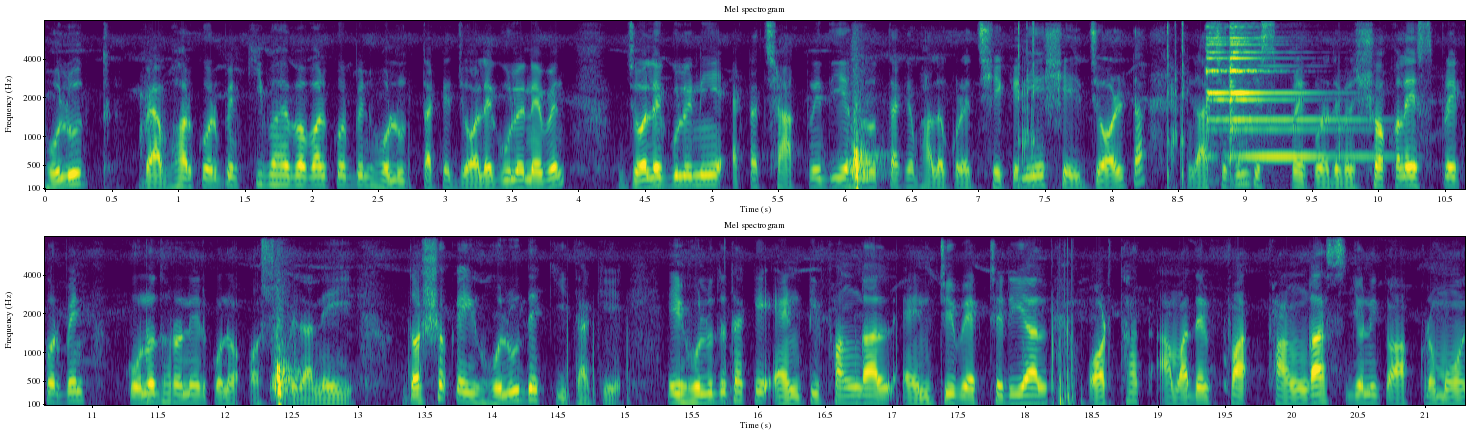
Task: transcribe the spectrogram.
হলুদ ব্যবহার করবেন। কীভাবে ব্যবহার করবেন? হলুদটাকে জলে গুলে নেবেন। জলে গুলে নিয়ে একটা ছাঁকনি দিয়ে হলুদটাকে ভালো করে ছেঁকে নিয়ে সেই জলটা গাছে কিন্তু স্প্রে করে দেবেন। সকালে স্প্রে করবেন কোনো ধরনের কোনো অসুবিধা নেই। দর্শক, এই হলুদে কি থাকে? এই হলুদে থাকে অ্যান্টিফাঙ্গাল অ্যান্টিব্যাকটেরিয়াল অর্থাৎ আমাদের ফাঙ্গাসজনিত আক্রমণ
